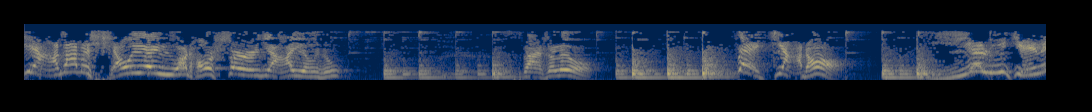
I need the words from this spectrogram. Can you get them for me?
家咱的小爷岳超十二家英雄，三十六。再加上耶律金牛、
